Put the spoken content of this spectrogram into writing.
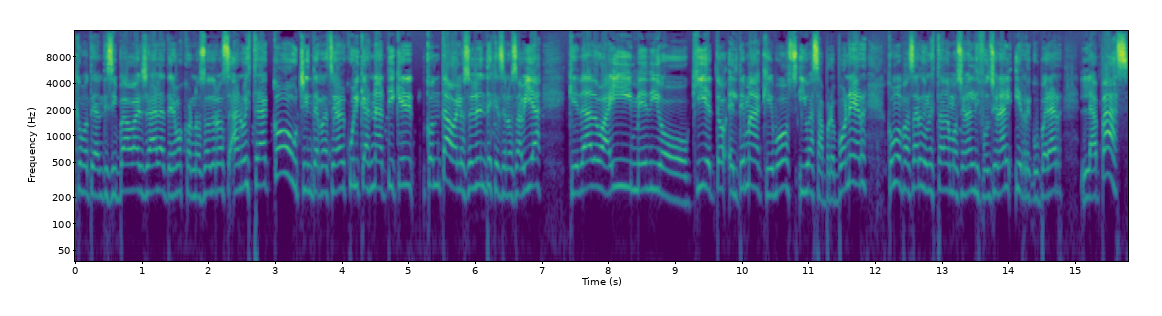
Como te anticipaba, ya la tenemos con nosotros a nuestra coach internacional, Juli Casnati, que contaba a los oyentes que se nos había quedado ahí medio quieto el tema que vos ibas a proponer, cómo pasar de un estado emocional disfuncional y recuperar la paz.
